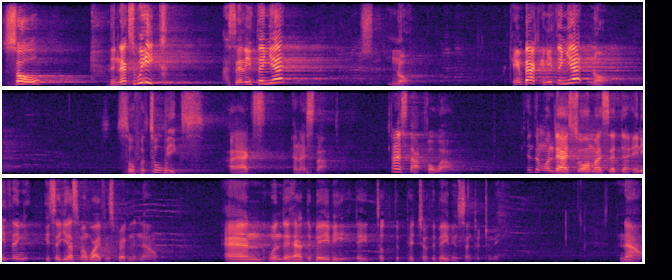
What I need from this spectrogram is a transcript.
So, the next week, I said, Anything yet? No. I came back, anything yet? No. So for two weeks, I asked and I stopped. And I stopped for a while. And then one day I saw him, I said, Anything? He said, Yes, my wife is pregnant now. And when they had the baby, they took the picture of the baby and sent it to me. Now,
